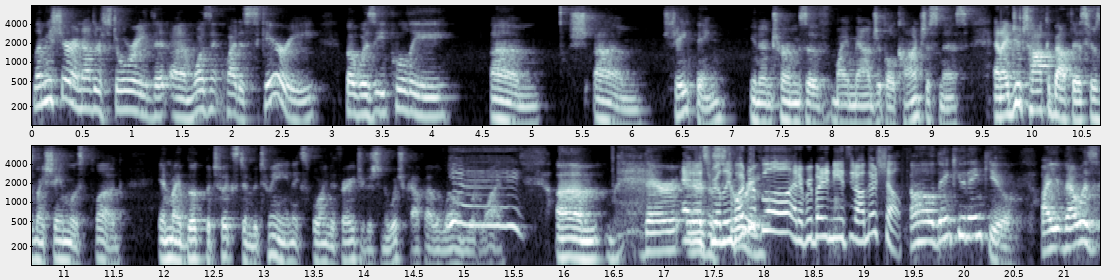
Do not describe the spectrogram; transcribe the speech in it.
let me share another story that um, wasn't quite as scary, but was equally um, sh- um, shaping, you know, in terms of my magical consciousness. And I do talk about this. Here's my shameless plug in my book Betwixt and Between, Exploring the Faery Tradition of Witchcraft by Llewellyn Worldwide. Um, there and it's really story- wonderful, and everybody needs it on their shelf. Oh, thank you, thank you. I that was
